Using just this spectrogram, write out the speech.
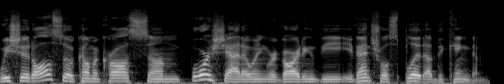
We should also come across some foreshadowing regarding the eventual split of the kingdom.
